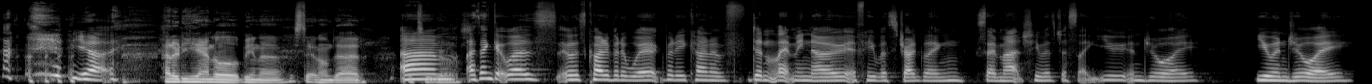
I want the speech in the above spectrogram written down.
yeah. How did he handle being a stay-at-home dad Um. I think it was it was quite a bit of work, but he kind of didn't let me know if he was struggling so much. He was just like, "You enjoy, you enjoy,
